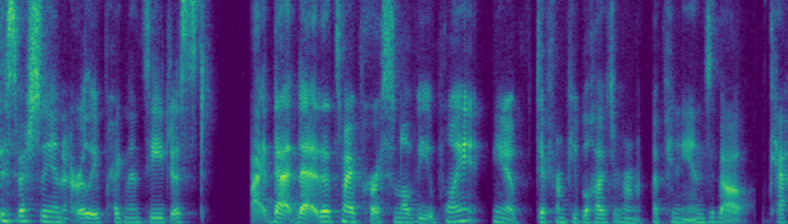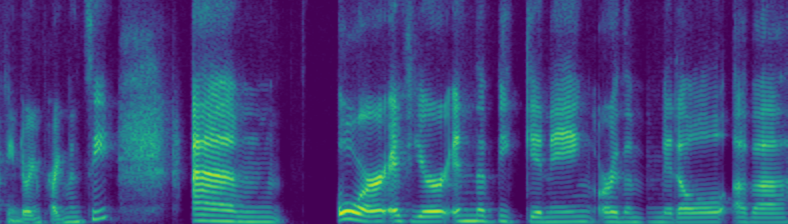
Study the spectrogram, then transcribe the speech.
especially in early pregnancy, just That, that that's my personal viewpoint. You know, different people have different opinions about caffeine during pregnancy. Um, or if you're in the beginning or the middle of a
